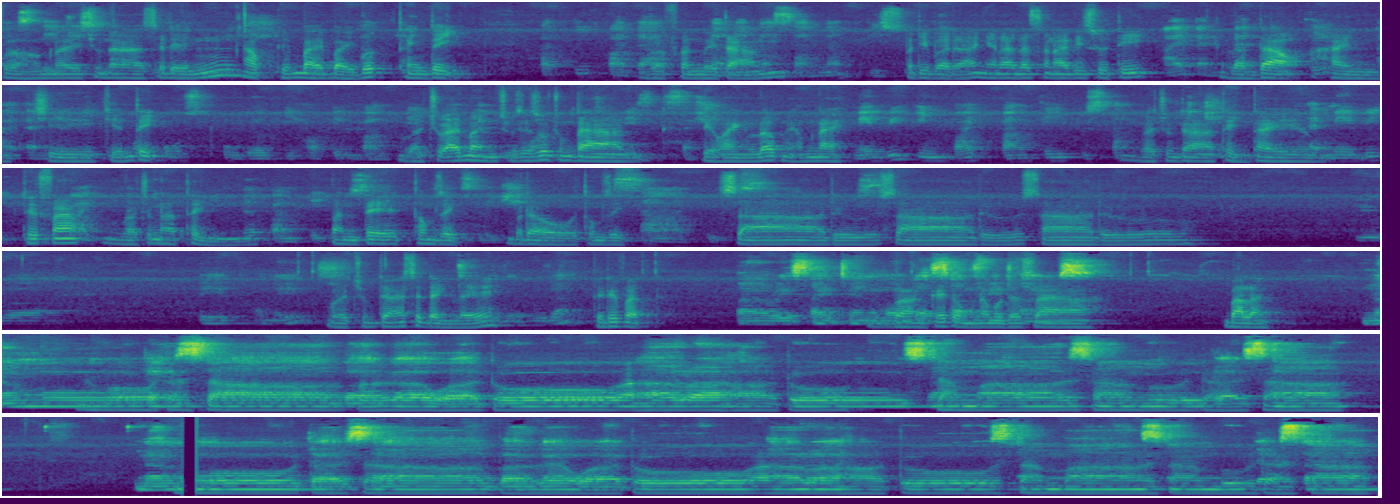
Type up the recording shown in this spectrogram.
Và hôm nay chúng ta sẽ đến học đến bài 7 bước thanh tịnh và phần 18 Patipada Nyanadasana Visuddhi là đạo hành trì kiến tịnh. Và chú Edmund, chú sẽ giúp chúng ta điều hành lớp ngày hôm nay. Và chúng ta thỉnh Thầy thuyết pháp và chúng ta thỉnh Bante thông dịch, bắt đầu thông dịch. Sa du sa du sa du. Và chúng ta sẽ đảnh lễ tới Đức Phật. Và cái tụng Nam Mô Tassa ba lần. Namo tassa bhagavato arahato samma sambuddhassa. Namo tassa bhagavato arahato samma sambuddhassa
